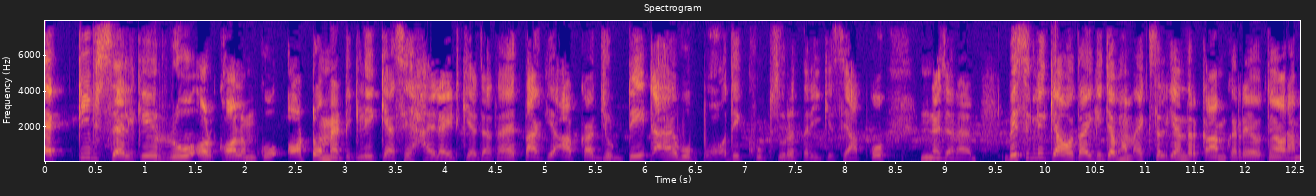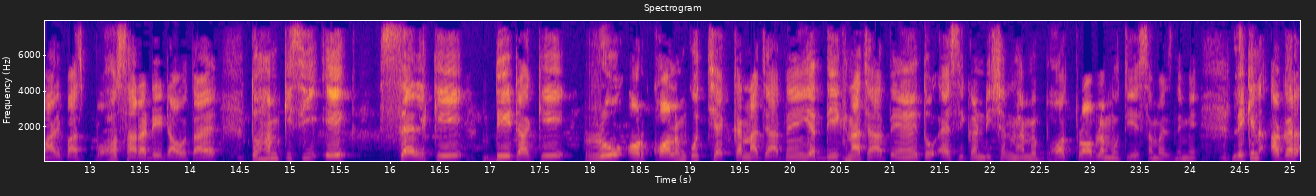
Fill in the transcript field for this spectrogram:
एक्टिव सेल के रो और कॉलम को ऑटोमेटिकली कैसे हाईलाइट किया जाता है ताकि आपका जो डेटा है वो बहुत ही खूबसूरत तरीके से आपको नज़र आए। बेसिकली क्या होता है कि जब हम एक्सेल के अंदर काम कर रहे होते हैं और हमारे पास बहुत सारा डेटा होता है तो हम किसी एक सेल के डेटा के रो और कॉलम को चेक करना चाहते हैं या देखना चाहते हैं तो ऐसी कंडीशन में हमें बहुत प्रॉब्लम होती है समझने में। लेकिन अगर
